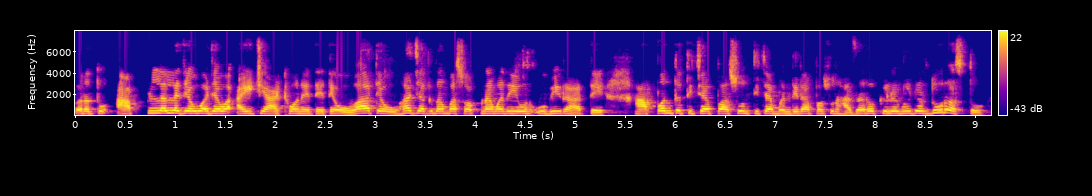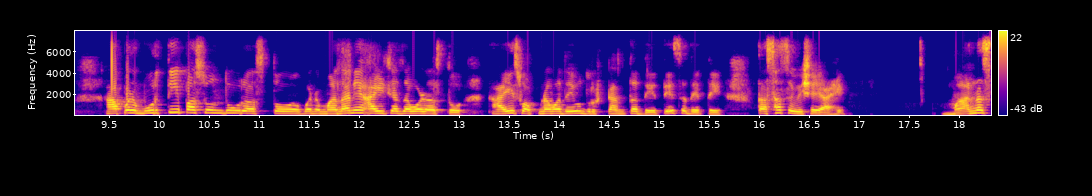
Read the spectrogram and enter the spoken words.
परंतु आपल्याला जेव्हा जेव्हा आईची आठवण येते तेव्हा तेव्हा जगदंबा स्वप्नामध्ये येऊन उभी राहते. आपण तर तिच्या तिच्यापासून तिच्या मंदिरापासून हजारो किलोमीटर दूर असतो. आपण मूर्तीपासून दूर असतो पण मनाने आईच्या जवळ असतो. आई स्वप्नामध्ये येऊन दृष्टांत देतेच देते. तसाच विषय आहे. मानस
